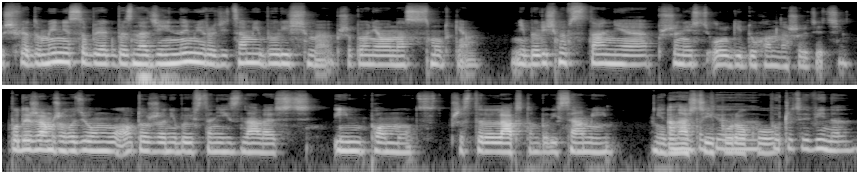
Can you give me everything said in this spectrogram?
Uświadomienie sobie, jak beznadziejnymi rodzicami byliśmy, przepełniało nas smutkiem. Nie byliśmy w stanie przynieść ulgi duchom naszych dzieci. Podejrzewam, że chodziło mu o to, że nie byli w stanie ich znaleźć, im pomóc. Przez tyle lat tam byli sami, Aha, 11,5 takie roku. poczucie winy.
